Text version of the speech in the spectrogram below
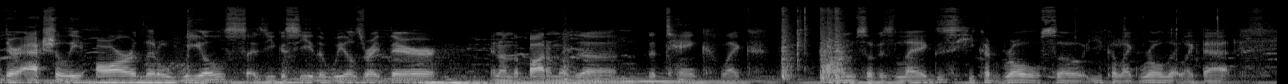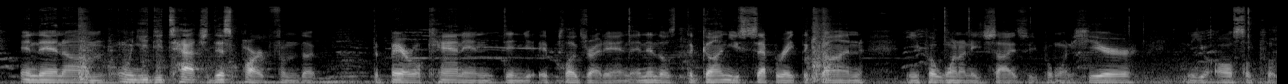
there actually are little wheels. As you can see, the wheels right there. And on the bottom of the, the tank, like arms of his legs, he could roll. So you could like roll it like that. And then um, when you detach this part from the the barrel cannon, then it plugs right in. And then those the gun, you separate the gun and you put one on each side. So you put one here, and you also put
